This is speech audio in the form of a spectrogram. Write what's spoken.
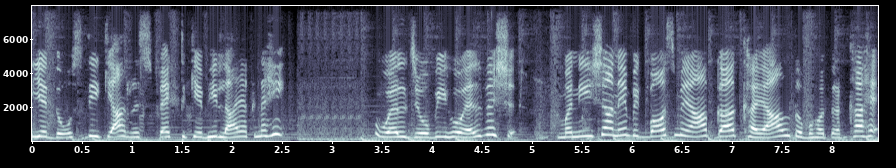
ये दोस्ती क्या रिस्पेक्ट के भी लायक नहीं? वेल well, जो भी हो एल्विश मनीषा ने बिग बॉस में आपका ख्याल तो बहुत रखा है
